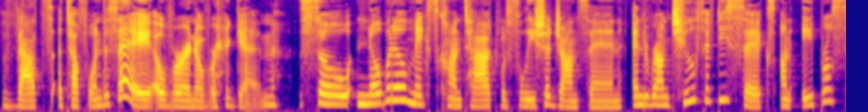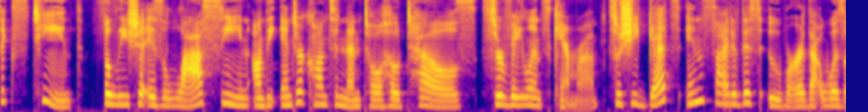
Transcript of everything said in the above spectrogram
That's a tough one to say over and over again. So, Nwobodo makes contact with Felicia Johnson, and around 2:56 on April 16th, Felicia is last seen on the Intercontinental Hotel's surveillance camera. So she gets inside of this Uber that was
